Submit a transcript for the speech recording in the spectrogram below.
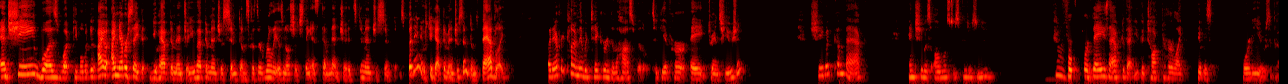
and she was what people would do. I, I never say you have dementia. You have dementia symptoms because there really is no such thing as dementia. It's dementia symptoms. But anyway, she had dementia symptoms badly. But every time they would take her into the hospital to give her a transfusion, she would come back and she was almost as good as new. Hmm. For, for days after that, you could talk to her like it was 40 years ago.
